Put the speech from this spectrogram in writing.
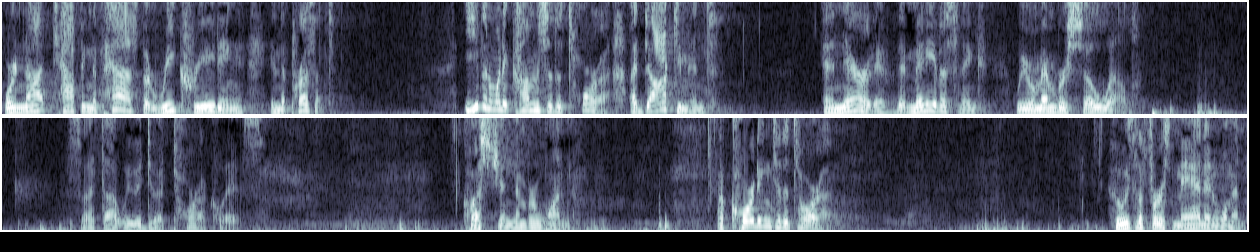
we're not tapping the past, but recreating in the present? Even when it comes to the Torah, a document and a narrative that many of us think we remember so well. So I thought we would do a Torah quiz. Question number one According to the Torah, who is the first man and woman?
